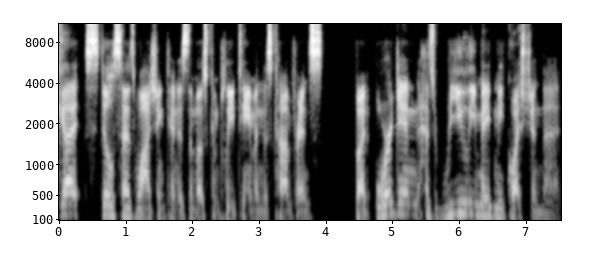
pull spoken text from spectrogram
gut still says Washington is the most complete team in this conference, but Oregon has really made me question that.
